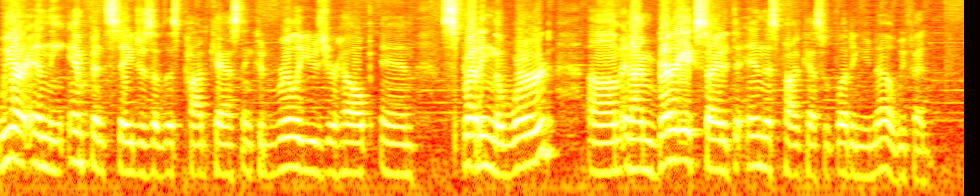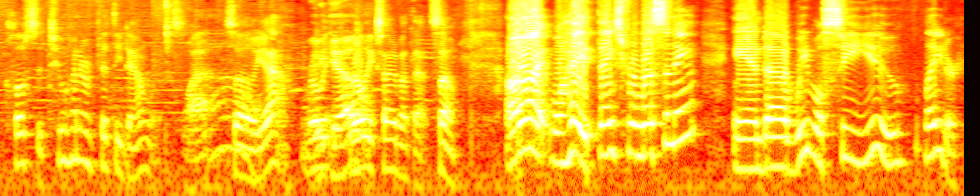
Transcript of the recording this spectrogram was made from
we are in the infant stages of this podcast and could really use your help in spreading the word. Um, and I'm very excited to end this podcast with letting you know we've had close to 250 downloads. Wow. So yeah, really, really excited about that. So, all right, well, hey, thanks for listening, and uh, we will see you later.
